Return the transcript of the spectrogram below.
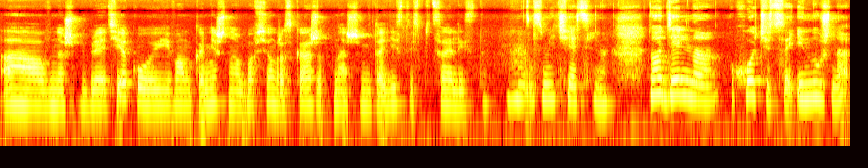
в нашу библиотеку, и вам, конечно, обо всем расскажут наши методисты и специалисты. Замечательно. Но отдельно хочется и нужно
